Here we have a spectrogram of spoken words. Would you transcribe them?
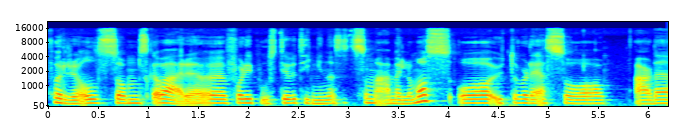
forhold som skal være for de positive tingene som er mellom oss. Og utover det så er det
